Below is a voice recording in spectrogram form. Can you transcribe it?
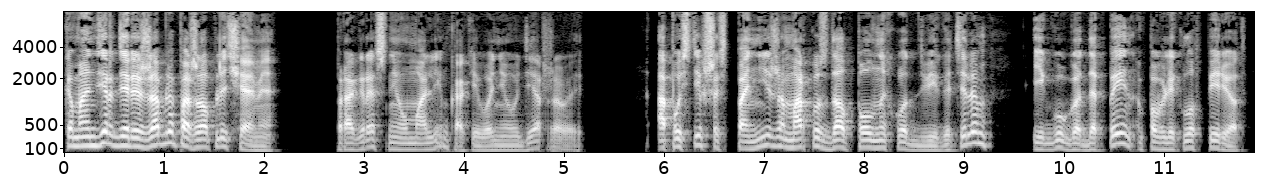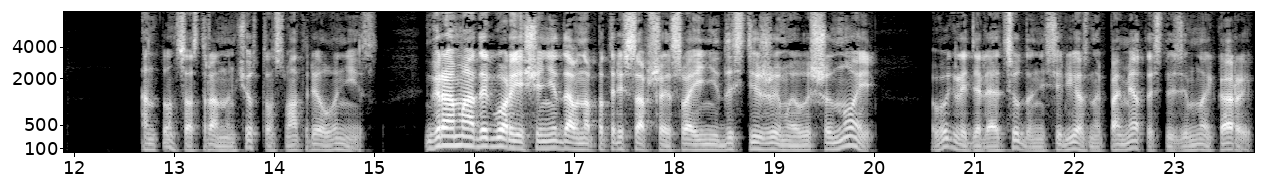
Командир дирижабля пожал плечами. Прогресс неумолим, как его не удерживает. Опустившись пониже, Маркус дал полный ход двигателем, и Гуго де Пейн повлекло вперед. Антон со странным чувством смотрел вниз. Громады гор, еще недавно потрясавшие своей недостижимой вышиной, выглядели отсюда несерьезной помятостью земной коры.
